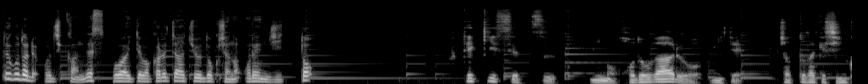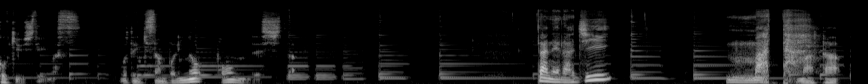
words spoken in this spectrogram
ということでお時間です。お相手はカルチャー中読者のオレンジと、適切にも程があるを見て、ちょっとだけ深呼吸しています。お天気散歩りのポンでした。種ラジ、また。また。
